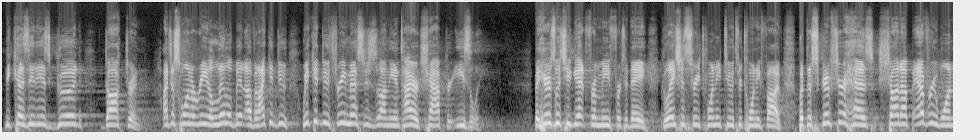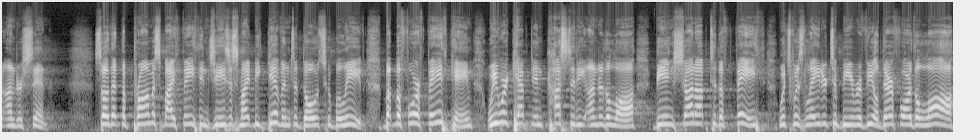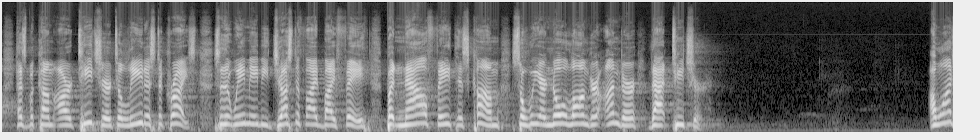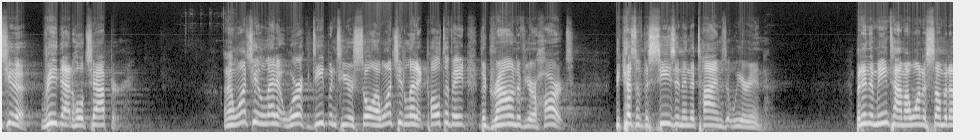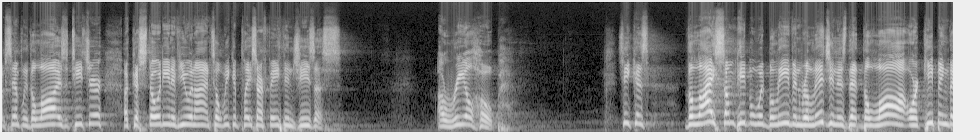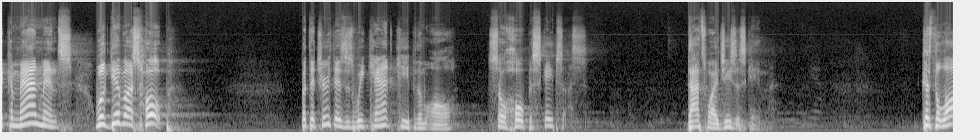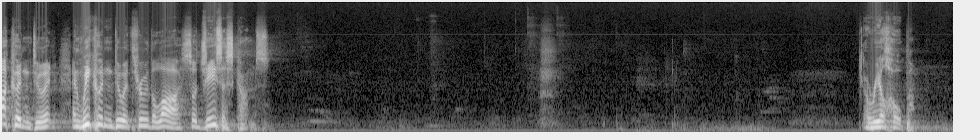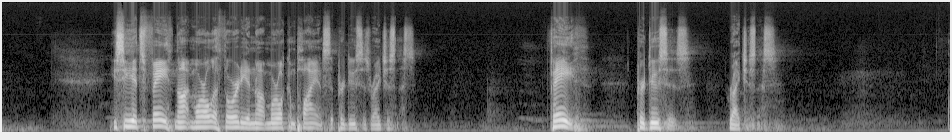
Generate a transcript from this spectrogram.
because it is good doctrine. I just want to read a little bit of it. I could do, we could do three messages on the entire chapter easily. But here's what you get from me for today Galatians 3 22 through 25. But the scripture has shut up everyone under sin so that the promise by faith in Jesus might be given to those who believe. But before faith came, we were kept in custody under the law, being shut up to the faith which was later to be revealed. Therefore, the law has become our teacher to lead us to Christ, so that we may be justified by faith. But now faith has come, so we are no longer under that teacher. I want you to read that whole chapter. And I want you to let it work deep into your soul. I want you to let it cultivate the ground of your heart because of the season and the times that we are in. But in the meantime, I want to sum it up simply. The law is a teacher, a custodian of you and I until we could place our faith in Jesus. A real hope. See, because the lie some people would believe in religion is that the law or keeping the commandments will give us hope. But the truth is is we can't keep them all, so hope escapes us. That's why Jesus came. Because the law couldn't do it, and we couldn't do it through the law, so Jesus comes. A real hope. You see, it's faith, not moral authority and not moral compliance, that produces righteousness. Faith produces righteousness.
